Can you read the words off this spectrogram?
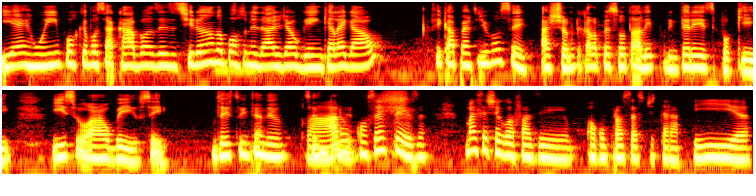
E é ruim porque você acaba, às vezes, tirando a oportunidade de alguém que é legal ficar perto de você, achando que aquela pessoa tá ali por interesse, porque isso, A ou B, eu sei. Não sei se tu entendeu. Claro, com certeza. Mas você chegou a fazer algum processo de terapia?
